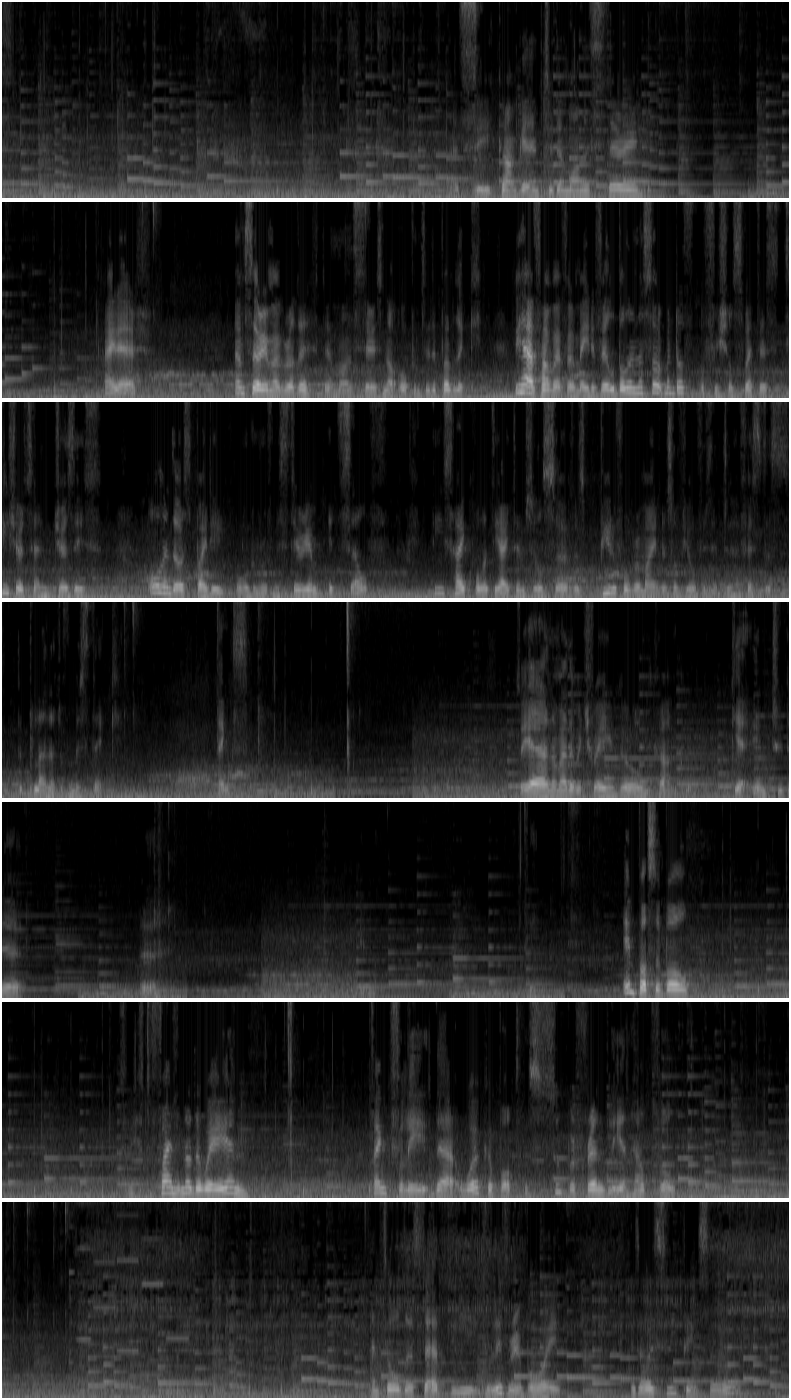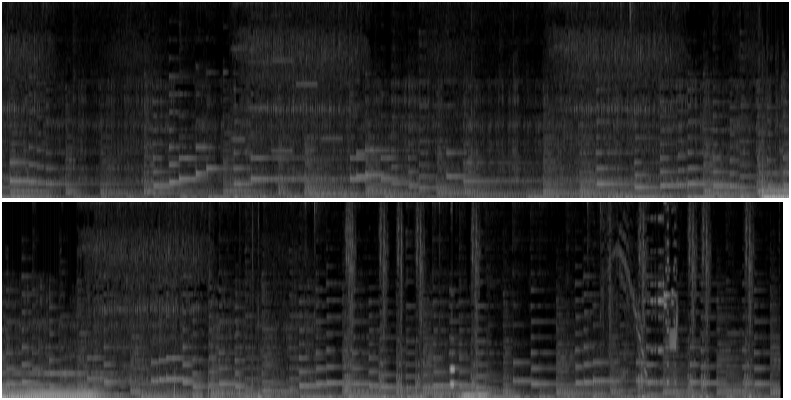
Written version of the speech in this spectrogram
Let's see, can't get into the monastery. Hi there. I'm sorry, my brother. The monster is not open to the public. We have, however, made available an assortment of official sweaters, t-shirts and jerseys all endorsed by the Order of Mysterium itself. These high quality items will serve as beautiful reminders of your visit to Hephaestus, the planet of Mystech. Thanks. So yeah, no matter which way you go, you can't go get into the... Uh, Impossible we have to find another way in. Thankfully, that worker bot was super friendly and helpful. And told us that the delivery boy is always sleeping, so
